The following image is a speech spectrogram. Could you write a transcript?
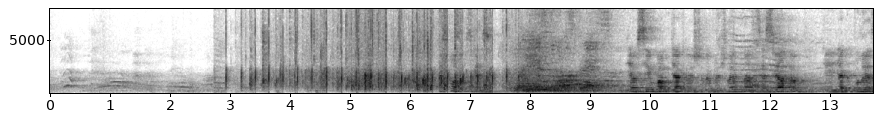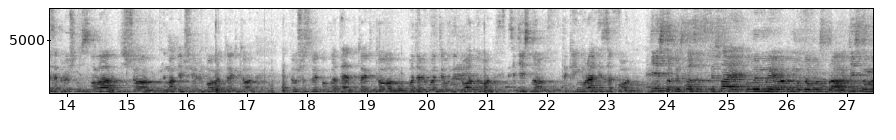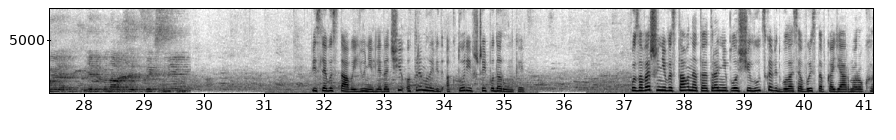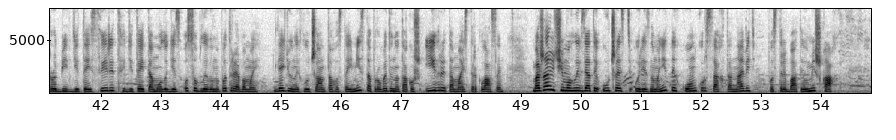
Христос Воскрес! Я всім вам дякую, що ви прийшли на це свято. І як були заключні слова, що нема більшої любові, той, хто душу свою покладе, той, хто буде любити один одного, це дійсно такий моральний закон. Дійсно, Христос воскресає, коли ми робимо добру справу. Дійсно, ми є виконавці цих слів. Після вистави юні глядачі отримали від акторів ще й подарунки. По завершенні вистави на театральній площі Луцька відбулася виставка ярмарок робіт дітей-сиріт, дітей та молоді з особливими потребами. Для юних лучан та гостей міста проведено також ігри та майстер-класи. Бажаючі могли взяти участь у різноманітних конкурсах та навіть пострибати у мішках.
